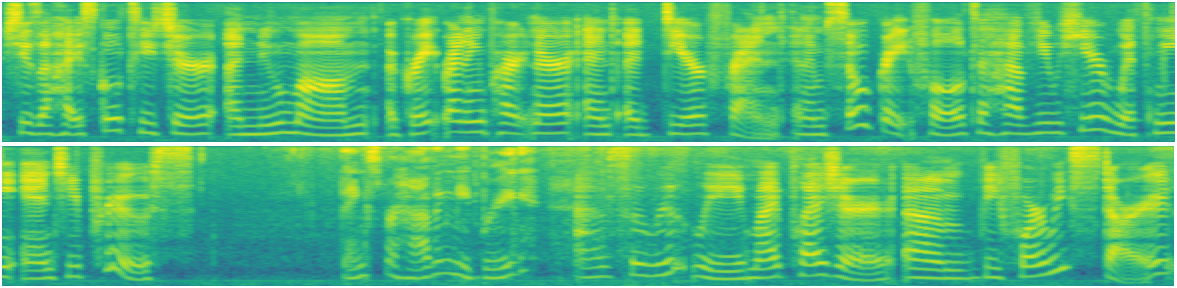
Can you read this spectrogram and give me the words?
She's a high school teacher, a new mom, a great running partner, and a dear friend. And I'm so grateful to have you here with me, Angie Pruce. Thanks for having me, Bree. Absolutely, my pleasure. Um, before we start,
